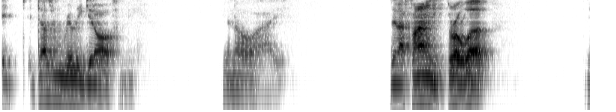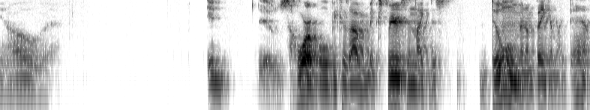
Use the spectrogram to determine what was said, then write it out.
It it doesn't really get off of me. You know, I then I finally throw up. You know, it it was horrible because I'm experiencing like this doom, and I'm thinking like, damn,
